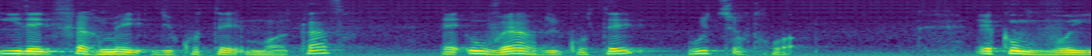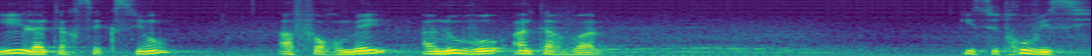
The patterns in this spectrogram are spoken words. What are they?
il est fermé du côté moins 4 et ouvert du côté 8 sur 3. Et comme vous voyez, l'intersection a formé un nouveau intervalle qui se trouve ici.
